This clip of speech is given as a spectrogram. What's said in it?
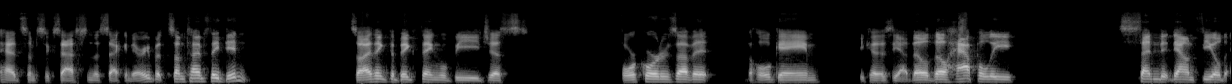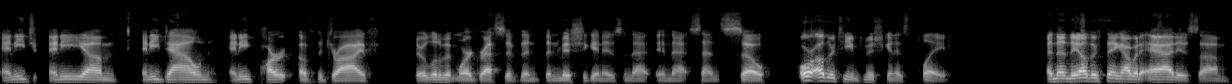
had some success in the secondary, but sometimes they didn't. So I think the big thing will be just four quarters of it, the whole game, because yeah, they'll they'll happily send it downfield any any um any down any part of the drive. They're a little bit more aggressive than than Michigan is in that in that sense. So or other teams Michigan has played. And then the other thing I would add is um,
